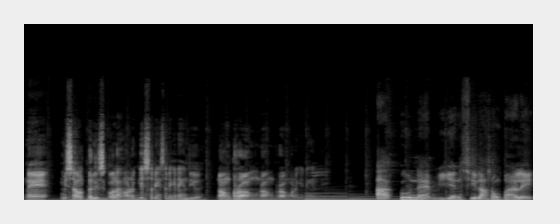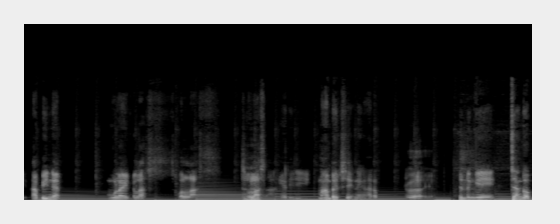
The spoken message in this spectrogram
nek misal balik sekolah ngono ki sering-sering neng ndi we? nongkrong nongkrong ngono ki neng ndi? Aku nek biyen sih langsung balik tapi nek mulai kelas 11 11 akhir sih mampir sih ning arep Wah, ya. jenenge jangkep.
